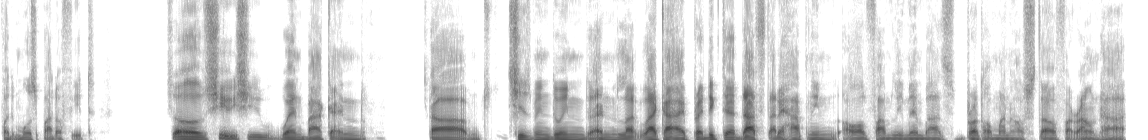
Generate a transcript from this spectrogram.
for the most part of it. So she she went back and um, she's been doing and like, like I predicted, that started happening. All family members brought all manner of stuff around her.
